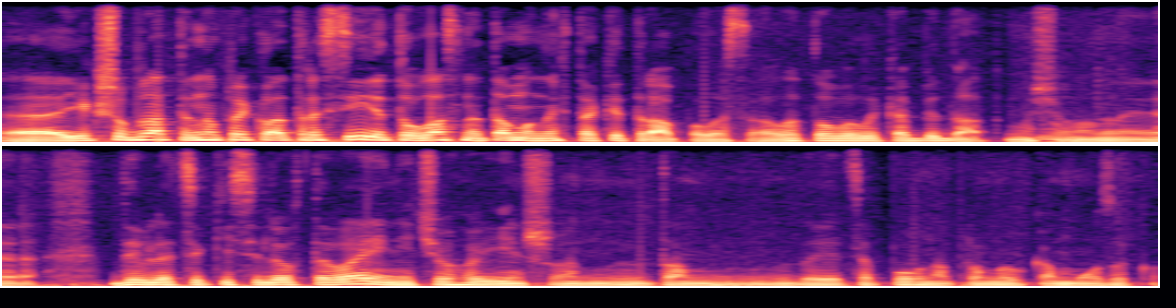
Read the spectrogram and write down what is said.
е, е, якщо брати, наприклад, Росію, то власне там у них так і трапилося, але то велика біда, тому що вони дивляться Кисельов ТВ і нічого іншого. Ну, Там, здається, повна промивка мозку.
